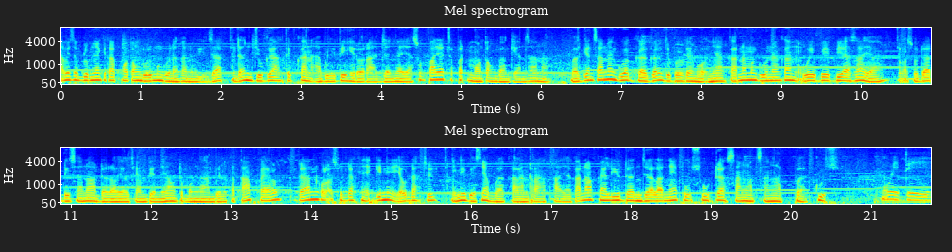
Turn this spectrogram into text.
Tapi sebelumnya kita potong dulu menggunakan wizard dan juga aktifkan ability hero rajanya ya supaya cepat memotong bagian sana. Bagian sana gue gagal jebol temboknya karena menggunakan WB biasa ya. Kalau sudah di sana ada royal championnya untuk mengambil ketapel. Dan kalau sudah kayak gini ya udah cuy ini biasanya bakalan rata ya karena value dan jalannya itu sudah sangat-sangat bagus. Widih,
